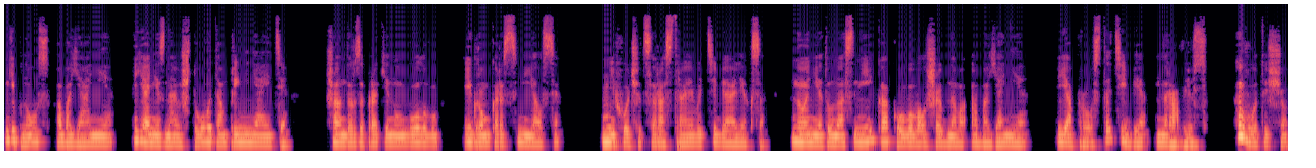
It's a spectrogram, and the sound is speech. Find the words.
гипноз, обаяние. Я не знаю, что вы там применяете. Шандор запрокинул голову и громко рассмеялся. Не хочется расстраивать тебя, Алекса, но нет у нас никакого волшебного обаяния. Я просто тебе нравлюсь. Вот еще,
